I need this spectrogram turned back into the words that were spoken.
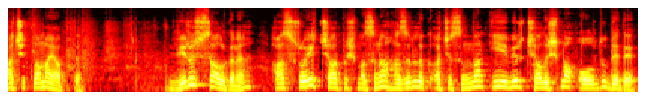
açıklama yaptı. Virüs salgını asteroid çarpışmasına hazırlık açısından iyi bir çalışma oldu dedi.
